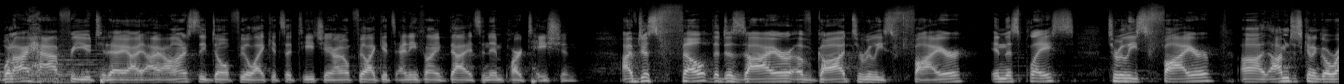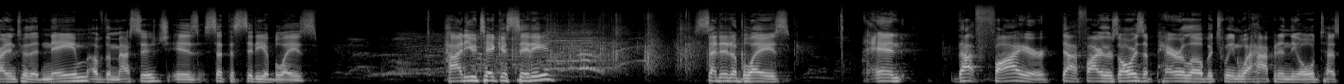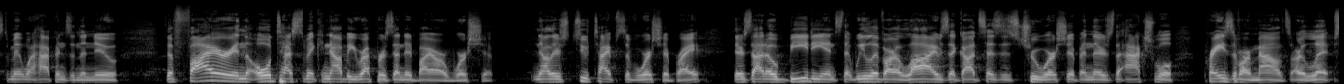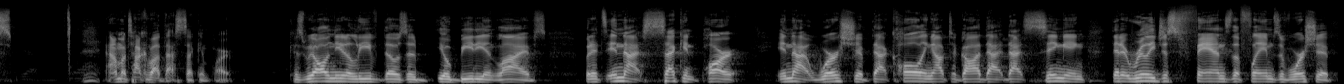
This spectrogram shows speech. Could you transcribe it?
What I have for you today, I, I, honestly don't feel like it's a teaching. I don't feel like it's anything like that. It's an impartation. I've just felt the desire of God to release fire in this place, to release fire. Uh, I'm just gonna go right into it. The name of the message is Set the City Ablaze. How do you take a city? Set it ablaze. And that fire, that fire, there's always a parallel between what happened in the Old Testament, what happens in the New the fire in the Old Testament can now be represented by our worship. Now, there's two types of worship, right? There's that obedience that we live our lives that God says is true worship, and there's the actual praise of our mouths, our lips. And I'm gonna talk about that second part because we all need to leave those obedient lives. But it's in that second part, in that worship, that calling out to God, that, that singing, that it really just fans the flames of worship.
